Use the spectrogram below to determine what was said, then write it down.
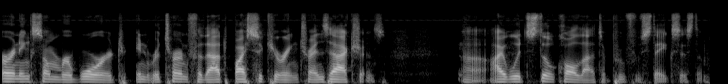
earning some reward in return for that by securing transactions uh, I would still call that a proof of stake system.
